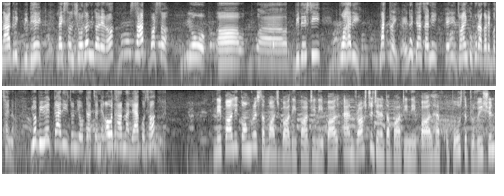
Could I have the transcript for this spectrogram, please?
नागरिक विधेयकलाई संशोधन गरेर सात वर्ष यो विदेशी बुहारी मात्रै होइन त्यहाँ चाहिँ फेरि ज्वाइँको कुरा गरेको छैन। यो विभेदकारी जुन एउटा चाहिँ अवधारणा ल्याएको छ। Nepali Congress Samajwadi party Nepal and Rashtriya Janata party Nepal have oppose the provision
